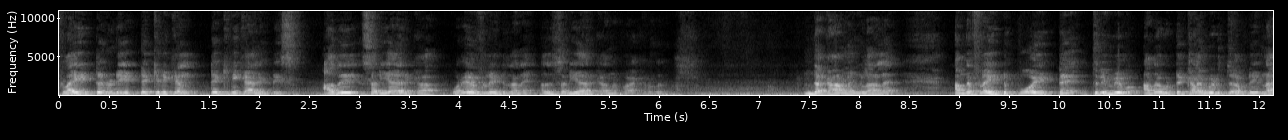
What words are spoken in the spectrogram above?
ஃப்ளைட்டினுடைய டெக்னிக்கல் டெக்னிக்காலிட்டிஸ் அது சரியாக இருக்கா? ஒரே ஃப்ளைட்டு தானே அது சரியாக இருக்கான்னு பார்க்குறது. இந்த காரணங்களால் அந்த ஃப்ளைட்டு போயிட்டு திரும்பி அதை விட்டு கிளம்பிடுத்து அப்படின்னா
